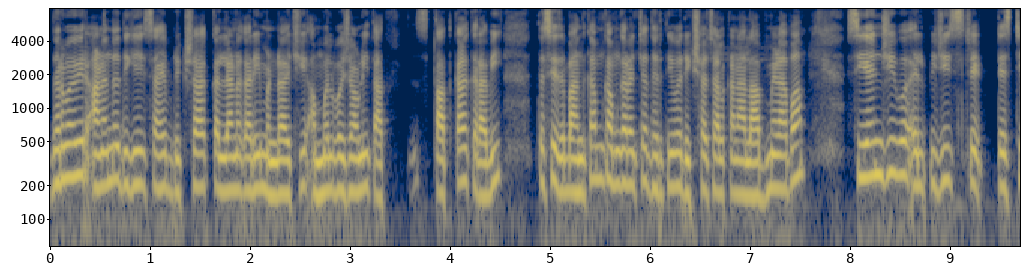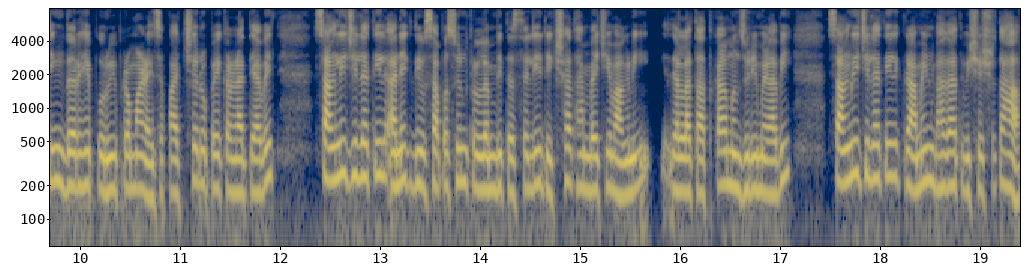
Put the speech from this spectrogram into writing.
धर्मवीर आनंद दिघे साहेब रिक्षा कल्याणकारी मंडळाची अंमलबजावणी तात तात्काळ करावी. तसेच बांधकाम कामगारांच्या धर्तीवर रिक्षा चालकांना लाभ मिळावा. सी एन जी व एल पी जी टेस्टिंग दर हे पूर्वीप्रमाणेच पाचशे रुपये करण्यात यावेत. सांगली जिल्ह्यातील अनेक दिवसापासून प्रलंबित असलेली रिक्षा थांब्याची मागणी याला तात्काळ मंजुरी मिळावी. सांगली जिल्ह्यातील ग्रामीण भागात विशेषतः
